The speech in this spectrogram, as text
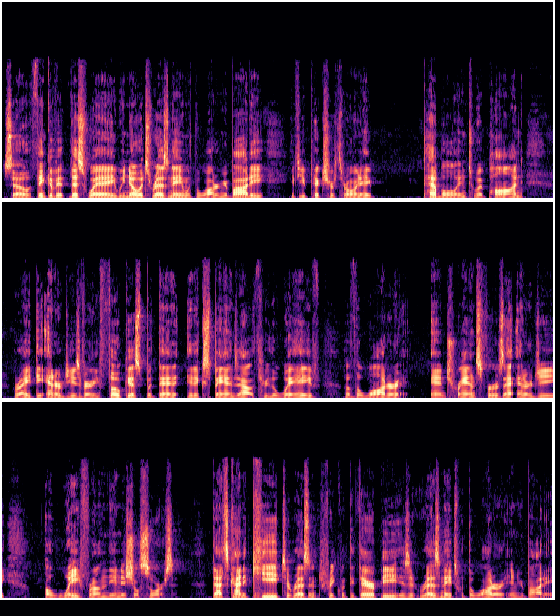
So think of it this way, we know it's resonating with the water in your body. If you picture throwing a pebble into a pond, right? The energy is very focused, but then it expands out through the wave of the water and transfers that energy away from the initial source. That's kind of key to resonant frequency therapy is it resonates with the water in your body.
